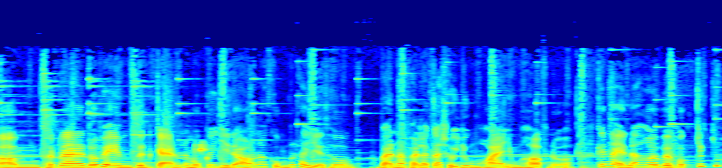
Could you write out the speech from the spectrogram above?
um, thật ra đối với em tình cảm là một cái gì đó nó cũng rất là dễ thương. Và nó phải là có sự dung hòa dung hợp nữa. Cái này nó hơi về vật chất chút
